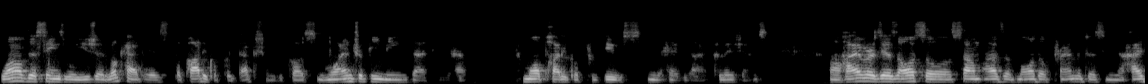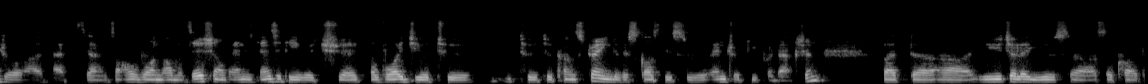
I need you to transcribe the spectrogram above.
one of the things we usually look at is the particle production because more entropy means that you have more particle produced in the heavy ion collisions. Uh, however, there's also some other model parameters in the hydro uh, that uh, some overall normalization of energy density, which uh, avoid you to, to, to constrain the viscosity through entropy production. But uh, uh, you usually use so-called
